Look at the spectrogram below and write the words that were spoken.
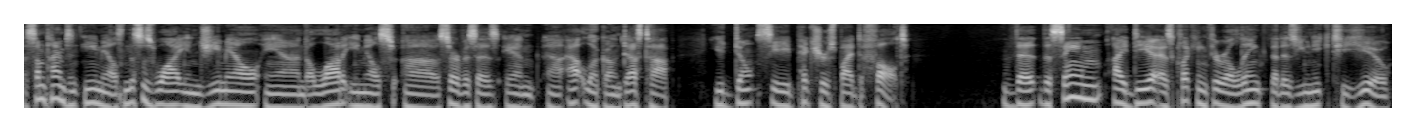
Sometimes in emails, and this is why in Gmail and a lot of email uh, services and uh, Outlook on desktop, you don't see pictures by default. The, the same idea as clicking through a link that is unique to you,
